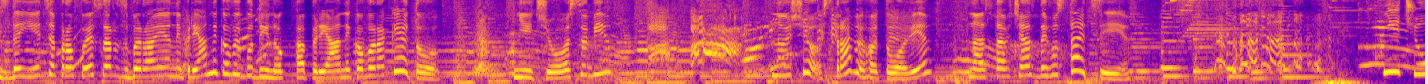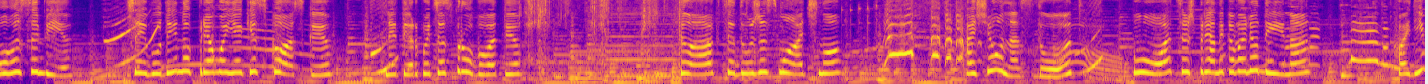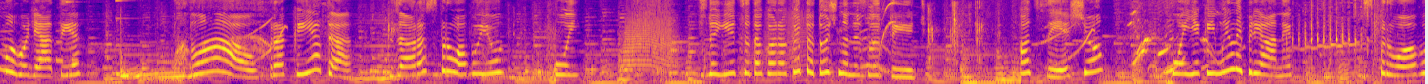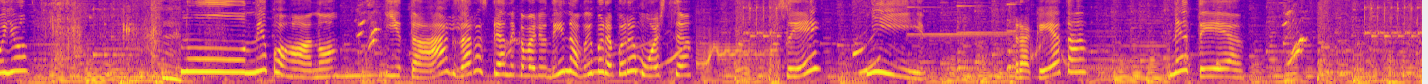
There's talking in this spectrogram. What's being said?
Здається, професор збирає не пряниковий будинок, а пряникову ракету. Нічого собі. Ну що, страви готові? Настав час дегустації. Нічого собі. Цей будинок прямо як із казки. Не терпиться спробувати. Так, це дуже смачно. А що у нас тут? О, це ж пряникова людина. Ходімо гуляти. Вау, ракета! Зараз спробую. Ой. Здається, така ракета точно не злетить. А це що? Ой, який милий пряник. Спробую. Ну, непогано. І так, зараз пряникова людина вибере переможця. Цей? Ні. Ракета? Не те.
